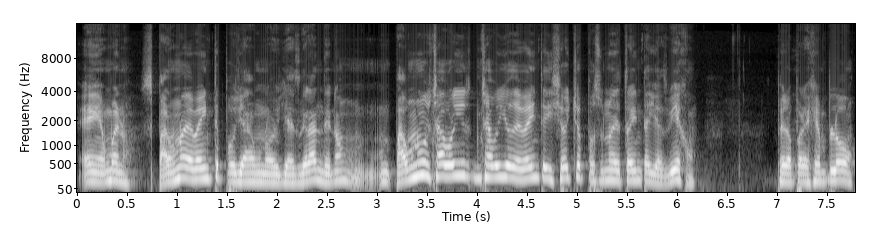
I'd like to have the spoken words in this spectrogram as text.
eh, bueno, para uno de 20, pues ya uno ya es grande, ¿no? Para uno, un, chavo, un chavillo de 20, 18, pues uno de 30 ya es viejo. Pero, por ejemplo,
